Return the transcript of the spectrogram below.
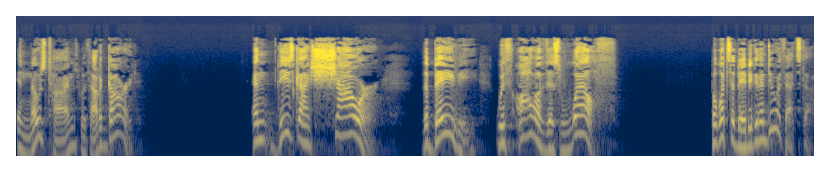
in those times without a guard. And these guys shower the baby with all of this wealth. But what's the baby going to do with that stuff?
